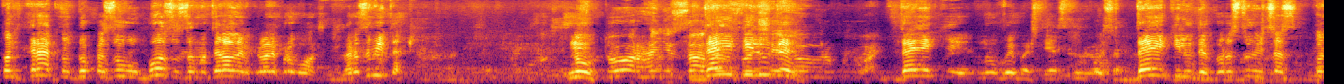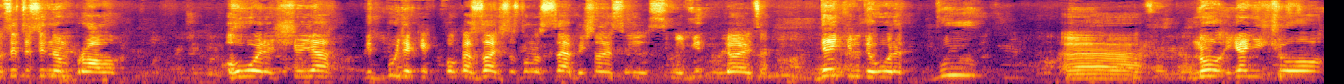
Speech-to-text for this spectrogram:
конкретну доказову базу за матеріальним кримінальним провадженням. Ви розумієте? Ну, деякі люди, деякі, ну вибачте, я спілкуюся, деякі люди користуються конституційним правом, говорять, що я від будь-яких показань стосовно себе і членів своєї сім'ї відмовляються. Деякі люди говорять, був, е, ну я нічого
